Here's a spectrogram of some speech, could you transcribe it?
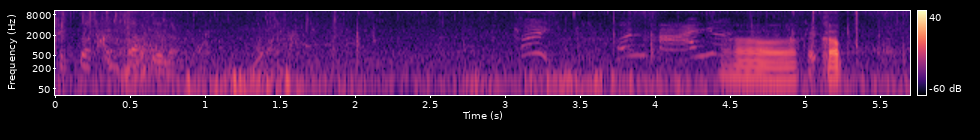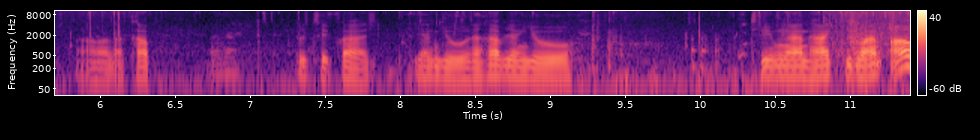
ตึ๊กตึ๊กตึ๊กตึ๊กเลยเนี่ยเอาละครับเอาละครับรู้สึกว่ายังอยู่นะครับยังอยู่ ทีมงานหากินหวานเอ้า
